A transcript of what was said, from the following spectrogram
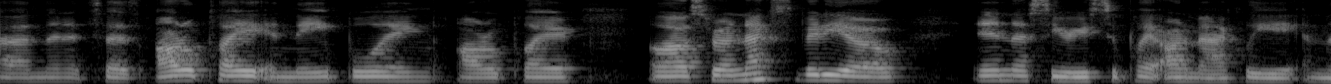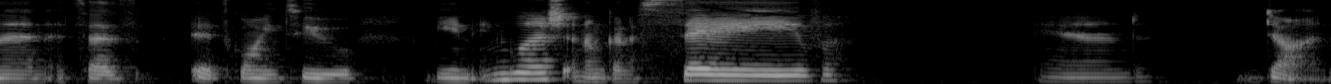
And then it says autoplay enabling autoplay allows for the next video in a series to play automatically and then it says it's going to be in English and I'm going to save and done.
